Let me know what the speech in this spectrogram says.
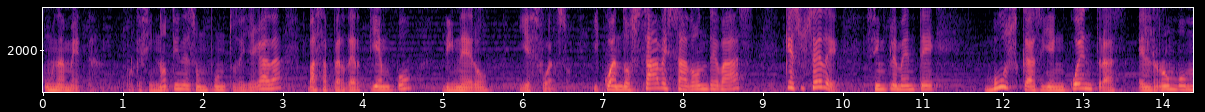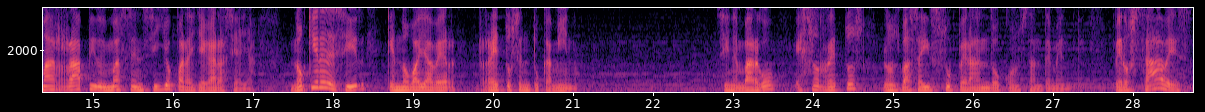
una meta, porque si no tienes un punto de llegada, vas a perder tiempo, dinero y esfuerzo. Y cuando sabes a dónde vas, ¿qué sucede? Simplemente buscas y encuentras el rumbo más rápido y más sencillo para llegar hacia allá. No quiere decir que no vaya a haber retos en tu camino. Sin embargo, esos retos los vas a ir superando constantemente, pero sabes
